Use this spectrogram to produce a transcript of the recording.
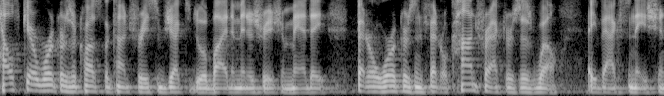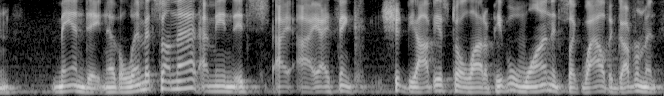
Healthcare workers across the country subjected to a Biden administration mandate. Federal workers and federal contractors as well, a vaccination mandate. Now, the limits on that, I mean, it's I, I, I, think should be obvious to a lot of people. One, it's like, wow, the government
